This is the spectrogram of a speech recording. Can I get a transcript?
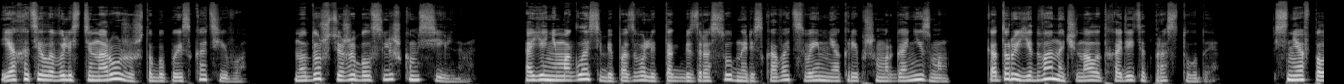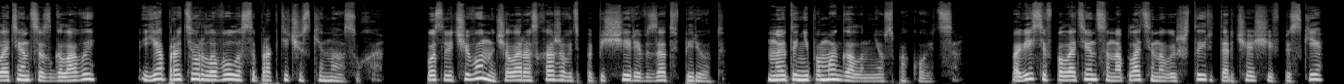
Я хотела вылезти наружу, чтобы поискать его, но дождь уже был слишком сильным. А я не могла себе позволить так безрассудно рисковать своим неокрепшим организмом, который едва начинал отходить от простуды. Сняв полотенце с головы, я протерла волосы практически насухо, после чего начала расхаживать по пещере взад вперед, но это не помогало мне успокоиться. Повесив полотенце на платиновый штырь, торчащий в песке,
